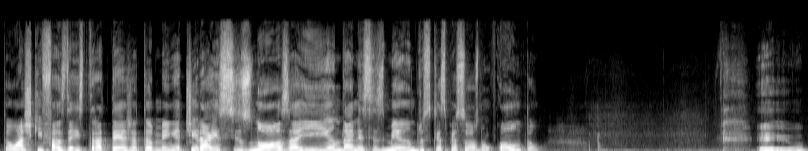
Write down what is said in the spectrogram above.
Então, acho que fazer estratégia também é tirar esses nós aí e andar nesses meandros que as pessoas não contam. É, eu,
